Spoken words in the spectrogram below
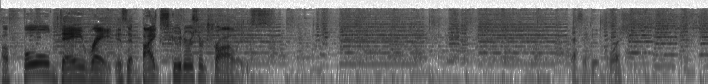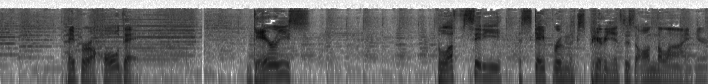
a full day rate? Is it bike, scooters, or trolleys? Good question. pay for a whole day. Gary's Bluff City escape room experience is on the line here.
